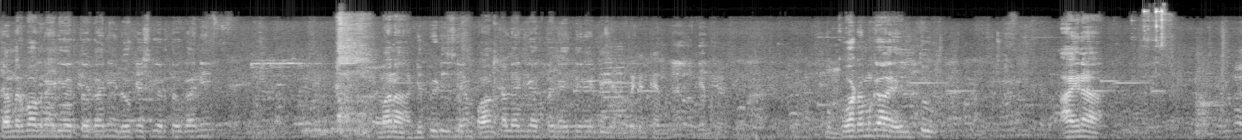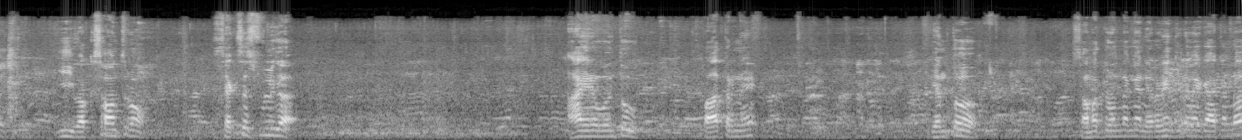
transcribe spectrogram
చంద్రబాబు నాయుడు గారితో కానీ లోకేష్ గారితో కానీ మన డిప్యూటీ సీఎం పవన్ కళ్యాణ్ గారితో అయితేనేటి కూటమిగా వెళ్తూ ఆయన ఈ ఒక సంవత్సరం సక్సెస్ఫుల్గా ఆయన వంతు పాత్రనే ఎంతో సమర్థవంతంగా నిర్వహించడమే కాకుండా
